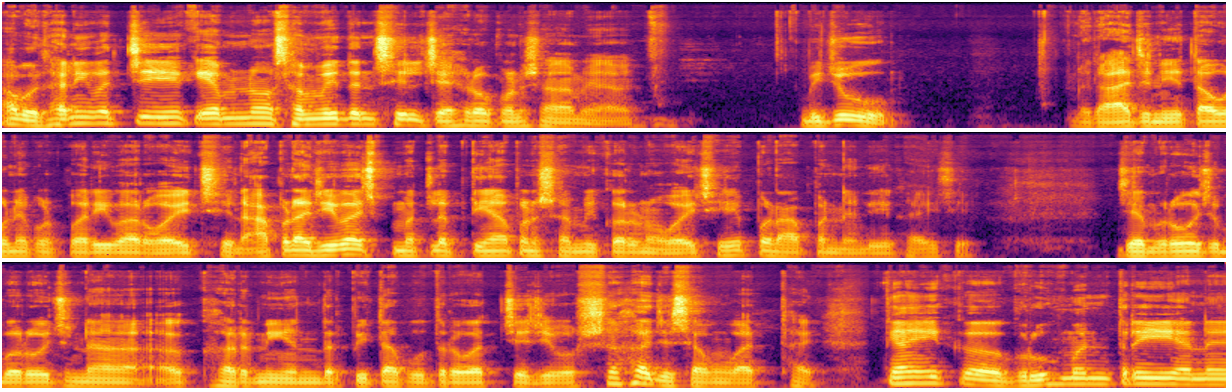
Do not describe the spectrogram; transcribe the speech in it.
આ બધાની વચ્ચે એક એમનો સંવેદનશીલ ચહેરો પણ સામે આવે. બીજું, રાજનેતાઓને પણ પરિવાર હોય છે ને, આપણા જેવા જ મતલબ ત્યાં પણ સમીકરણો હોય છે, એ પણ આપણને દેખાય છે. જેમ રોજ બરોજના ઘરની અંદર પિતા પુત્ર વચ્ચે જેવો સહજ સંવાદ થાય. ત્યાં એક ગૃહમંત્રી અને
